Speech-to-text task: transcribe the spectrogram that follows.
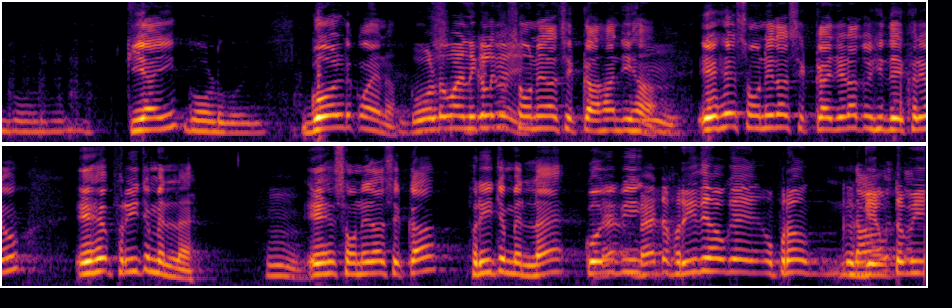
ਗੋਲਡ ਕੀ ਆਈ? ਗੋਲਡ ਕੋਇਨ 골ਡ ਕੋਇਨ 골ਡ ਵਾਈ ਨਿਕਲ ਗਏ ਸੋਨੇ ਦਾ ਸਿੱਕਾ ਹਾਂਜੀ ਹਾਂ। ਇਹ ਸੋਨੇ ਦਾ ਸਿੱਕਾ ਜਿਹੜਾ ਤੁਸੀਂ ਦੇਖ ਰਹੇ ਹੋ ਇਹ ਫ੍ਰੀ ਚ ਮਿਲਣਾ ਹੈ। ਇਹ ਸੋਨੇ ਦਾ ਸਿੱਕਾ ਫ੍ਰੀ ਚ ਮਿਲਣਾ ਹੈ ਕੋਈ ਵੀ ਬੈੱਡ ਫ੍ਰੀ ਦੇ ਹੋ ਗਏ ਉੱਪਰੋਂ ਗਿਫਟ ਵੀ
